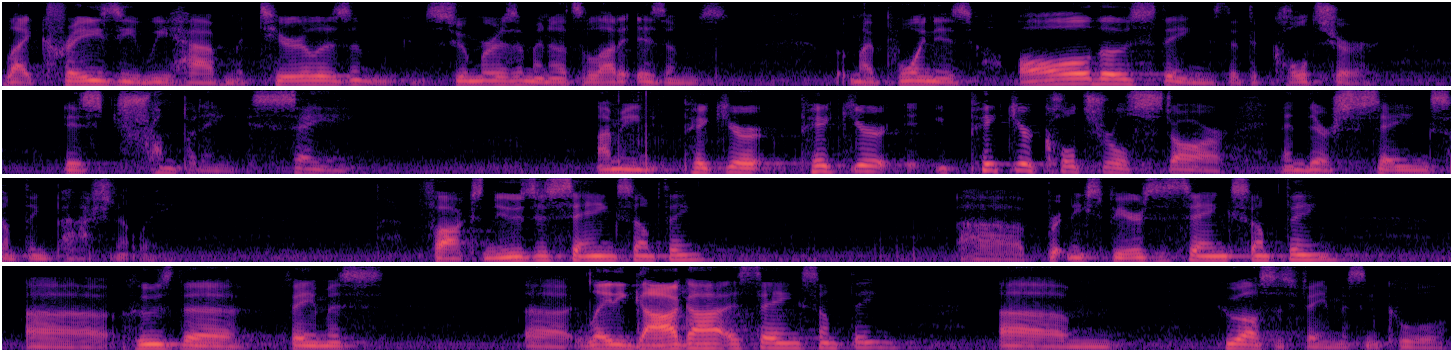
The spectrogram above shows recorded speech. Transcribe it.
Like crazy, we have materialism, consumerism. I know it's a lot of isms. But my point is, all those things that the culture is trumpeting, is saying. I mean, pick your, pick your, pick your cultural star, and they're saying something passionately. Fox News is saying something. Uh, Britney Spears is saying something. Uh, who's the famous? Uh, Lady Gaga is saying something. Um, who else is famous and cool?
